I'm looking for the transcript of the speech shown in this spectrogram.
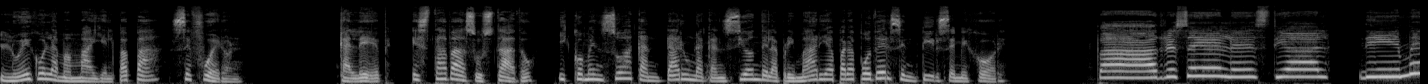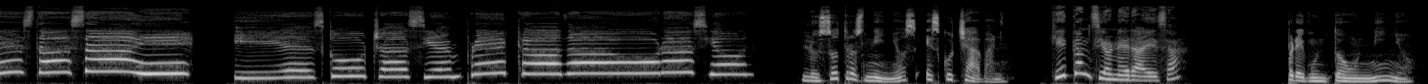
Luego la mamá y el papá se fueron. Caleb estaba asustado y comenzó a cantar una canción de la primaria para poder sentirse mejor. Padre Celestial, dime y escucha siempre cada oración. Los otros niños escuchaban. ¿Qué canción era esa? Preguntó un niño.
